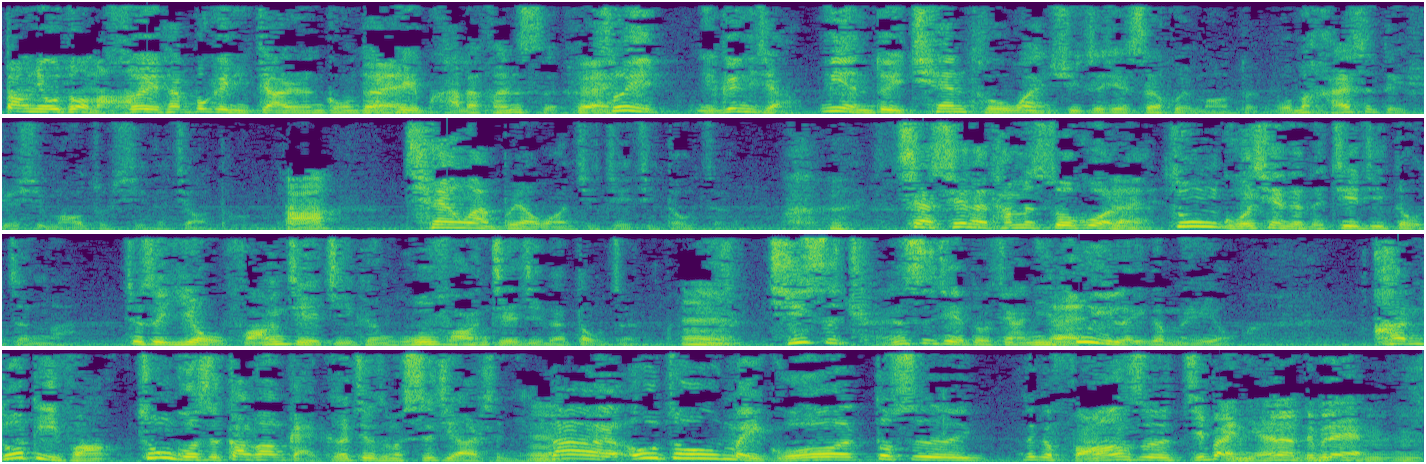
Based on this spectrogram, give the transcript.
当牛做马。所以他不给你加人工，他对。可以把他狠死。对。所以你跟你讲，面对千头万绪这些社会矛盾，我们还是得学习毛主席的教导，啊，千万不要忘记阶级斗争。像现在他们说过了，中国现在的阶级斗争啊，就是有房阶级跟无房阶级的斗争。嗯其实全世界都这样，你注意了一个没有？很多地方，中国是刚刚改革，就这么十几二十年。嗯那欧洲、美国都是那个房是几百年了，对不对？嗯嗯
